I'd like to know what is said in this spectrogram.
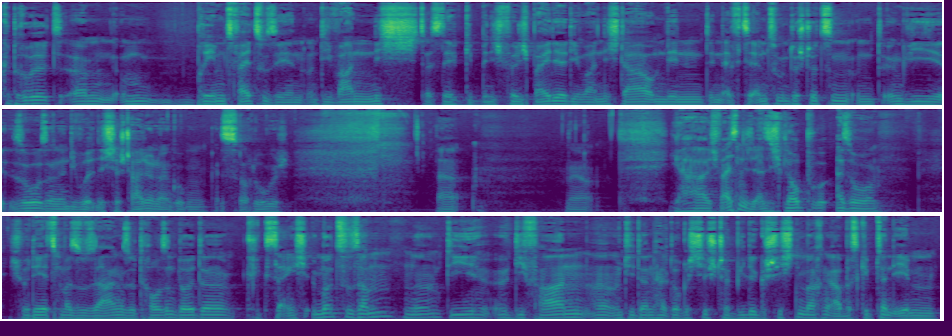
aufgedribbelt, ähm, um Bremen 2 zu sehen. Und die waren nicht, das bin ich völlig bei dir, die waren nicht da, um den, den FCM zu unterstützen und irgendwie so, sondern die wollten nicht das Stadion angucken. Das ist auch logisch. Ja. Ja. ja, ich weiß nicht. Also ich glaube, also ich würde jetzt mal so sagen, so 1000 Leute kriegst du eigentlich immer zusammen, ne, die, die fahren äh, und die dann halt auch richtig stabile Geschichten machen. Aber es gibt dann eben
